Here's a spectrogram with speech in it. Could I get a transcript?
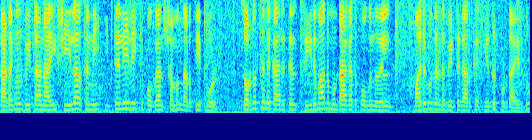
കടങ്ങൾ വീട്ടാനായി ഷീല സണ്ണി ഇറ്റലിയിലേക്ക് പോകാൻ ശ്രമം നടത്തിയപ്പോൾ സ്വർണത്തിന്റെ കാര്യത്തിൽ തീരുമാനമുണ്ടാകാതെ പോകുന്നതിൽ മരുമകളുടെ വീട്ടുകാർക്ക് എതിർപ്പുണ്ടായിരുന്നു.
